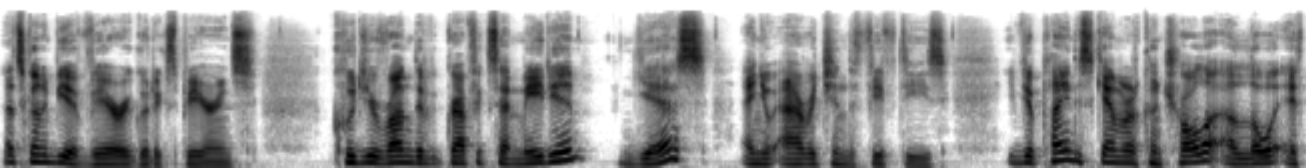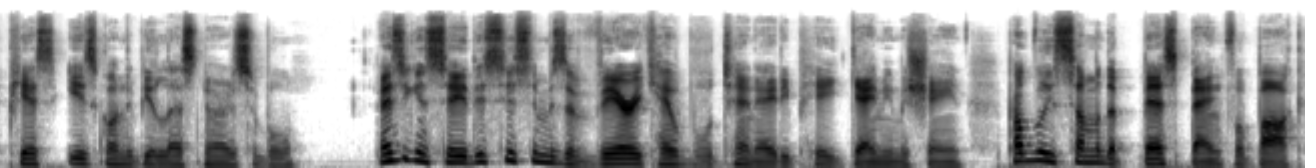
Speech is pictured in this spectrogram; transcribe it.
That's going to be a very good experience. Could you run the graphics at medium? Yes, and you're average in the 50s. If you're playing this game on a controller, a lower FPS is going to be less noticeable. As you can see, this system is a very capable 1080p gaming machine, probably some of the best bang for buck.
